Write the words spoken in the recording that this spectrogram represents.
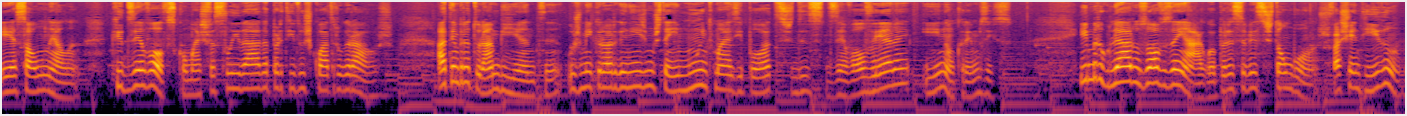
é a salmonela, que desenvolve-se com mais facilidade a partir dos 4 graus. À temperatura ambiente, os micro-organismos têm muito mais hipóteses de se desenvolverem e não queremos isso. E mergulhar os ovos em água para saber se estão bons faz sentido?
